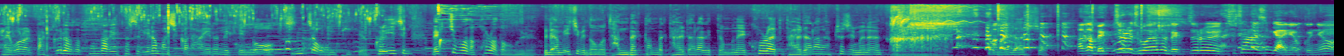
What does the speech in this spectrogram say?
달고나를 딱 끓여서 통닭에 입혔으면 이런 맛일 거다 이런 느낌으로 진짜 원픽이에요. 그리고 이 집 맥주보다 콜라도 어울려요. 왜냐면 이 집이 너무 담백담백 달달하기 때문에 콜라에 또 달달함이 합쳐지면은 뭔 말인지 아시죠? 아까 맥주를 좋아해서 맥주를 추천하신 게 아니었군요.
